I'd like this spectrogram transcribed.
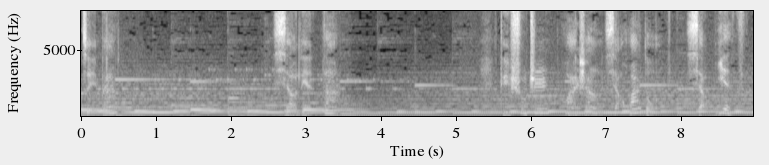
嘴巴。小脸蛋。给树枝画上小花朵小叶子。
